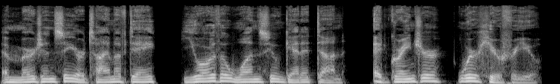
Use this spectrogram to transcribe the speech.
emergency, or time of day, you're the ones who get it done. At Grainger, we're here for you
